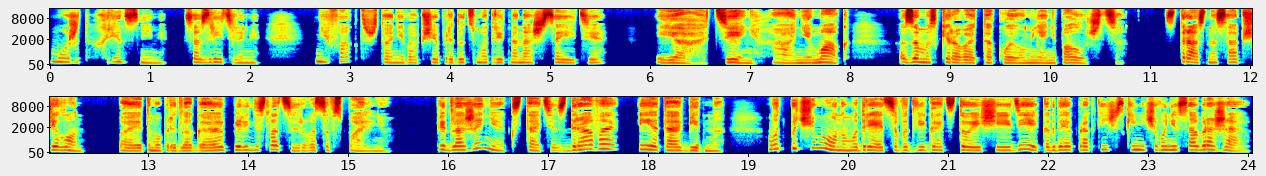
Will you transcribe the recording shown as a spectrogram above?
Может, хрен с ними, со зрителями. Не факт, что они вообще придут смотреть на наше соитие. «Я тень, а не маг. Замаскировать такое у меня не получится», — страстно сообщил он. «Поэтому предлагаю передислоцироваться в спальню». Предложение, кстати, здравое, и это обидно. Вот почему он умудряется выдвигать стоящие идеи, когда я практически ничего не соображаю?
